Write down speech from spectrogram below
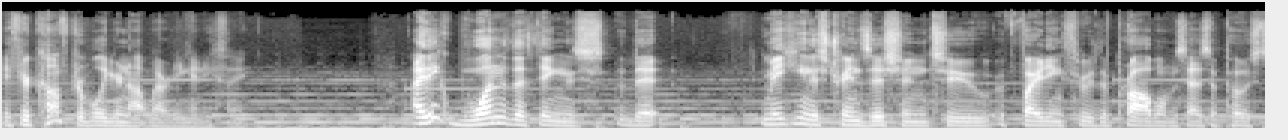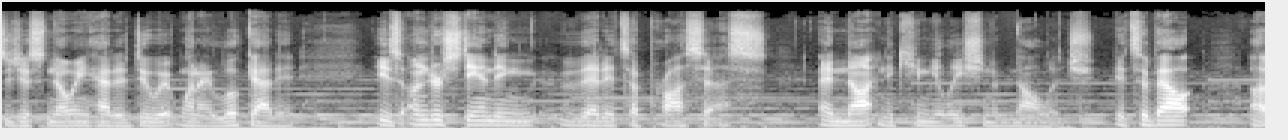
If you're comfortable, you're not learning anything. I think one of the things that making this transition to fighting through the problems as opposed to just knowing how to do it when I look at it is understanding that it's a process and not an accumulation of knowledge. It's about uh,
